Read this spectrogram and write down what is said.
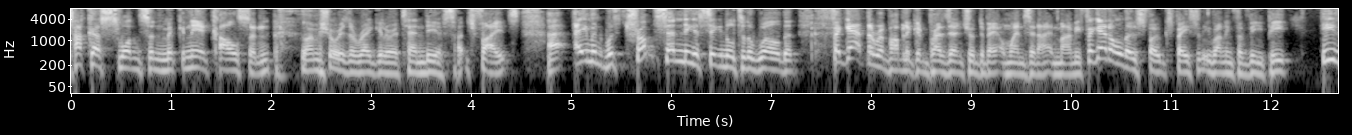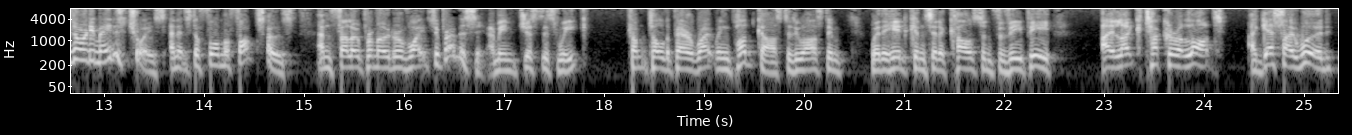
Tucker Swanson McNear Carlson, who I'm sure is a regular attendee of such fights. Uh, Eamon, was Trump sending a signal to the world that forget the Republican presidential debate on Wednesday night in Miami, forget all those folks basically running for VP? He's already made his choice, and it's the former Fox host and fellow promoter of white supremacy. I mean, just this week, Trump told a pair of right-wing podcasters who asked him whether he'd consider Carlson for VP, I like Tucker a lot. I guess I would.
